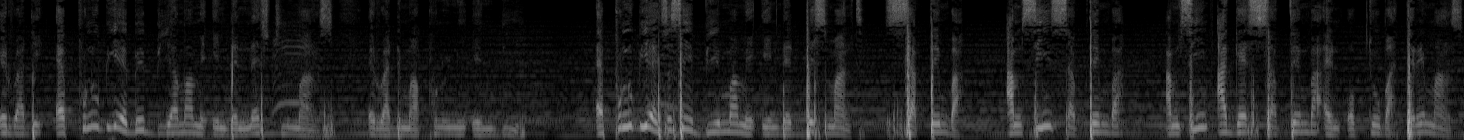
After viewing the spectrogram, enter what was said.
Erade, ɛpono bi a ɛbɛbia ma me in the next two months. Erade ma pono ni mbie. Ɛpono bi a ɛsɛ sɛ ebie ma in the this month, September. I'm seeing September. I'm seeing August, September, and October, three months.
